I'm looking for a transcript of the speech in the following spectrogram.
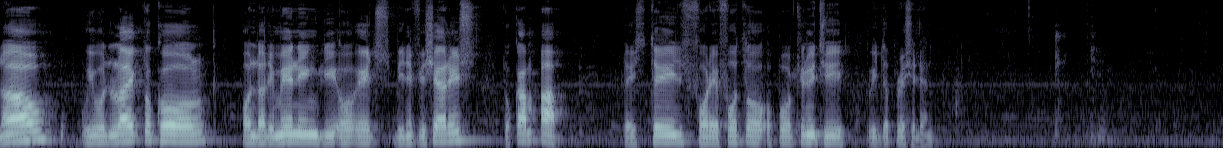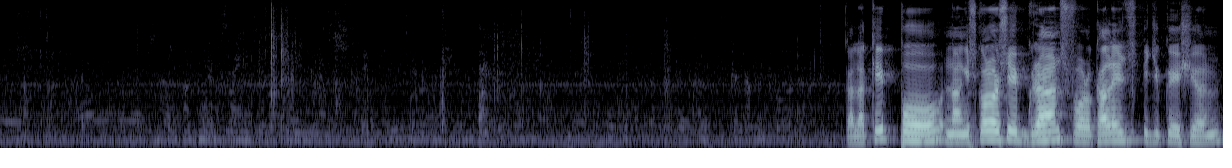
Now, we would like to call on the remaining DOH beneficiaries to come up the stage for a photo opportunity with the President. Kalakip po ng scholarship grants for college education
